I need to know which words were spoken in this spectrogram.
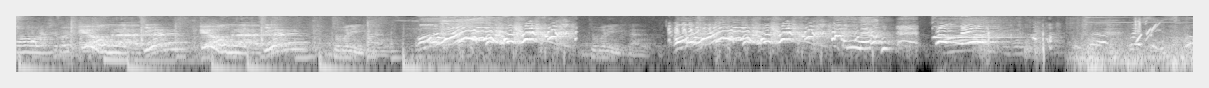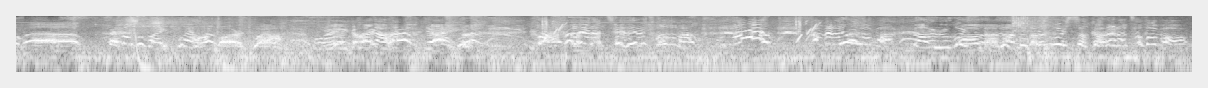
다시 볼게요. 하나, 둘, 볼게요. 하나, 둘, 두 분입니다. 두 분입니다. 하고 말 거야. 하고 말 거야. 우리 이거 하자. 야 이거 이거 카메라 제대로 쳐다봐. 아! 카메라 쳐다봐. 나 울고 있어. 나 나도 나 울고 있어. 카메라 쳐다봐.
